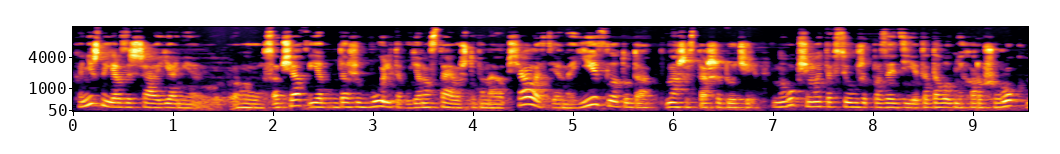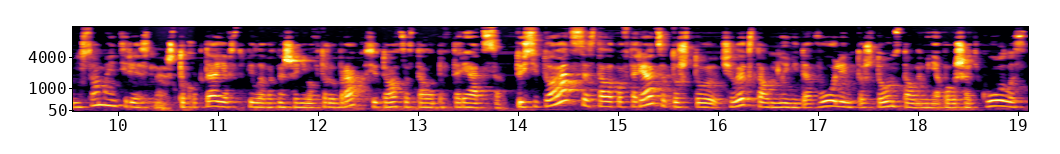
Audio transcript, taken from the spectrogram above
Конечно, я разрешаю Яне э, общаться. Я даже более того, я настаиваю, чтобы она общалась, и она ездила туда, нашей старшей дочери. Но, в общем, это все уже позади. Это дало мне хороший урок. Но самое интересное, что когда я вступила в отношения во второй брак, ситуация стала повторяться. То есть ситуация стала повторяться, то, что человек стал мной недоволен, то, что он стал на меня повышать голос,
